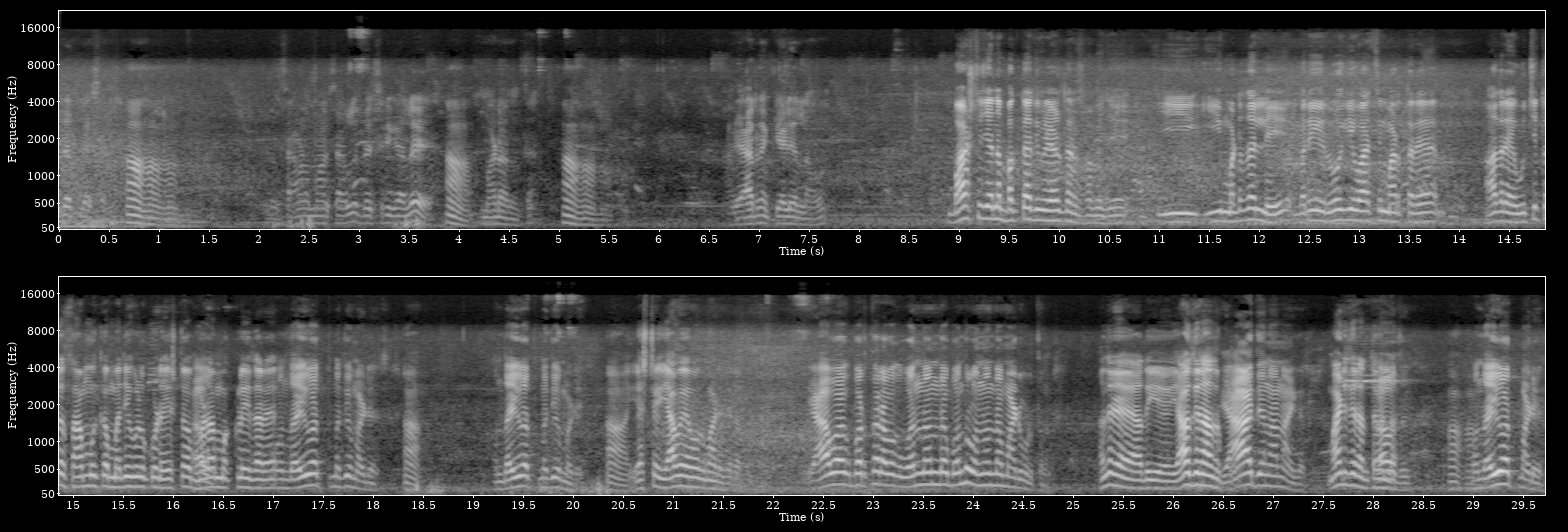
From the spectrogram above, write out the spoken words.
ಇದೇ ಪ್ಲೇಸಲ್ಲಿ ಹಾಂ ಹಾಂ ಹಾಂ. ಶ್ರಾವಣ ಮಾಸ ಆಗಲಿ ದಸರಿಗಾಲೇ ಹಾಂ. ಮಾಡೋಣಂತ ಹಾಂ ಹಾಂ ಹಾಂ. ಯಾರನ್ನ ಕೇಳಿಲ್ಲ ನಾವು. ಭಾಳಷ್ಟು ಜನ ಭಕ್ತಾದಿಗಳು ಹೇಳ್ತಾರೆ ಸ್ವಾಮೀಜಿ ಈ ಈ ಮಠದಲ್ಲಿ ಬರೀ ರೋಗಿ ವಾಸಿ ಮಾಡ್ತಾರೆ ಆದರೆ ಉಚಿತ ಸಾಮೂಹಿಕ ಮದುವೆಗಳು ಕೂಡ ಎಷ್ಟೋ ಬಡ ಮಕ್ಕಳು ಇದ್ದಾರೆ ಒಂದು ಐವತ್ತು ಮದುವೆ ಮಾಡಿ ಸರ್. ಹಾಂ. ಒಂದು ಐವತ್ತು ಮದುವೆ ಮಾಡಿ. ಹಾಂ ಎಷ್ಟು ಯಾವ ಯಾವಾಗ ಮಾಡಿದ್ದೀರ ಅದು? ಯಾವಾಗ ಬರ್ತಾರೆ ಅವಾಗ ಒಂದೊಂದ ಬಂದ್ರೆ ಒಂದೊಂದ ಮಾಡಿಬಿಡ್ತಾನೆ ಅಂದರೆ ಅದು ಯಾವ ದಿನ ಆದರೂ ಯಾವ ದಿನಾನ ಆಗಿರಲಿ ಮಾಡಿದ್ದೀರಂತ ಹೌದು. ಒಂದು ಐವತ್ತು ಮಾಡೀವಿ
